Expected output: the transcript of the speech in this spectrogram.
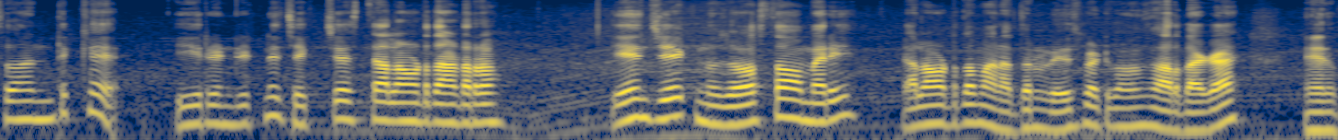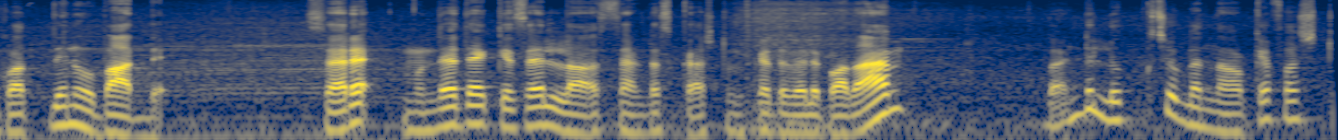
సో అందుకే ఈ రెండింటిని చెక్ చేస్తే ఎలా ఉంటుంది అంటారు? ఏం చేయకు నువ్వు చూస్తావా మరి? ఎలా ఉంటుందో మన అతను రేసి పెట్టుకుందాం సరదాగా. నేను కొత్తది నువ్వు బాధ్యే సరే ముందైతే ఎక్కేసే లాస్ సెంటర్స్ కస్టమ్స్కి అయితే వెళ్ళిపోదాం. బండి లుక్ చూపిద్దాం ఓకే? ఫస్ట్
